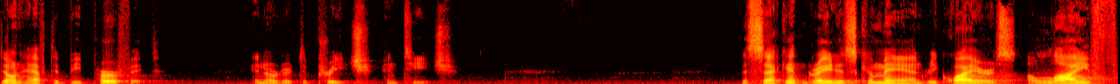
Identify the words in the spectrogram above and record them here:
don't have to be perfect in order to preach and teach. The second greatest command requires a life,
